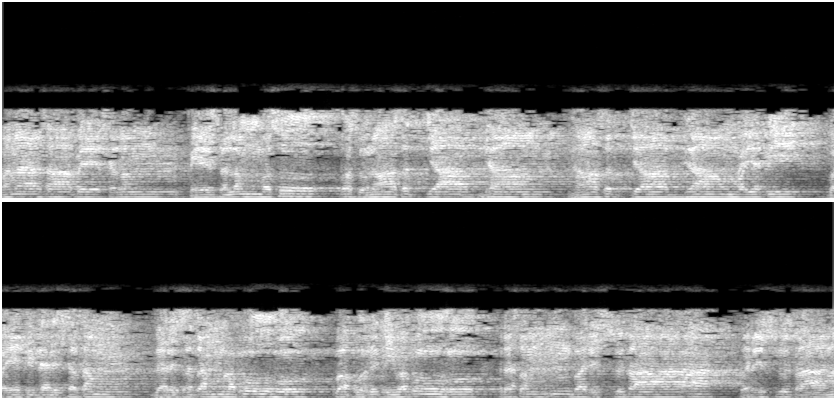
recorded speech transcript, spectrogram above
मनसा पेशलम् पेशलम् वसु वसुनासत्याभ्याम् नासत्याभ्याम् वयति वयति दर्शतम् दर्शतम् वपुः वपुरिति वपुः रसम् परिश्रुताः परिश्रुता न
